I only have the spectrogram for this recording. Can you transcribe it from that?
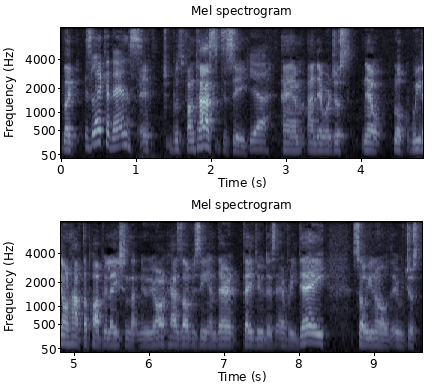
like It's like a dance. it was fantastic to see. Yeah. Um, and they were just now look. We don't have the population that New York has, obviously, and they they do this every day. So you know, it was just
